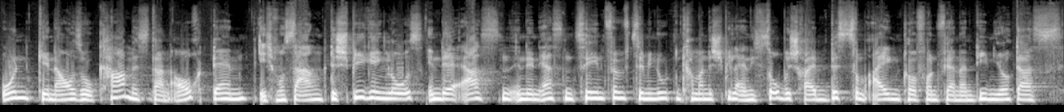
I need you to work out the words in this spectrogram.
Und genauso kam es dann auch, denn ich muss sagen, das Spiel ging los. In, der ersten, in den ersten 10, 15 Minuten kann man das Spiel eigentlich so beschreiben, bis zum Eigentor von Fernandinho, dass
